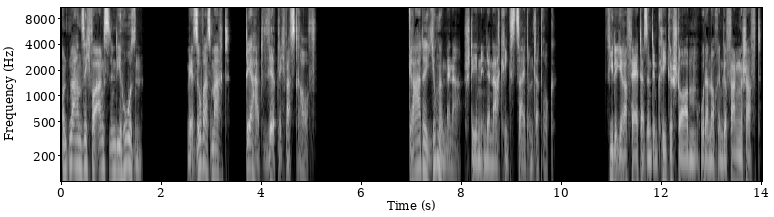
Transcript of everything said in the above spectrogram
und machen sich vor Angst in die Hosen. Wer sowas macht, der hat wirklich was drauf. Gerade junge Männer stehen in der Nachkriegszeit unter Druck. Viele ihrer Väter sind im Krieg gestorben oder noch in Gefangenschaft.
